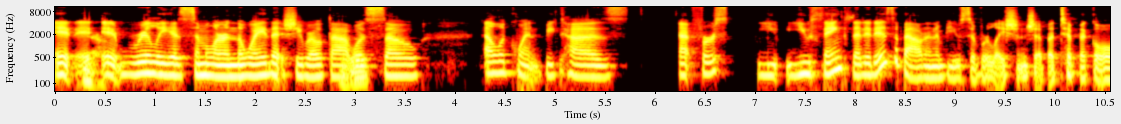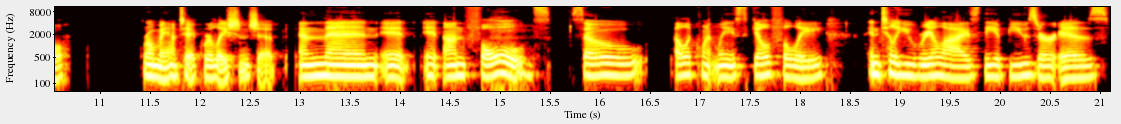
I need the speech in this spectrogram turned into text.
it it, Yeah. it really is similar. And the way that she wrote that It was so eloquent because at first you you think that it is about an abusive relationship, a typical romantic relationship, and then it it unfolds so eloquently, skillfully until you realize the abuser is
